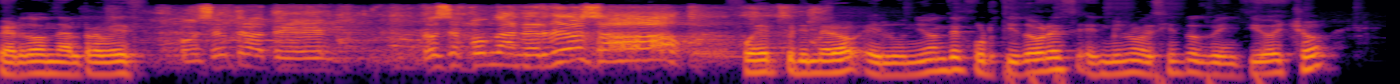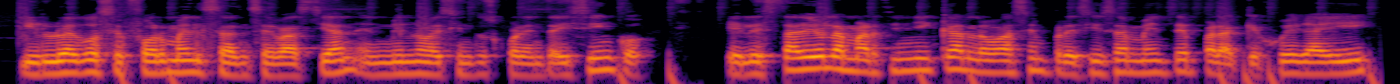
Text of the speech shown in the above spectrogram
perdón, al revés. Concéntrate, no se ponga nervioso. Fue primero el Unión de Curtidores en 1928 y luego se forma el San Sebastián en 1945. El Estadio La Martinica lo hacen precisamente para que juegue ahí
